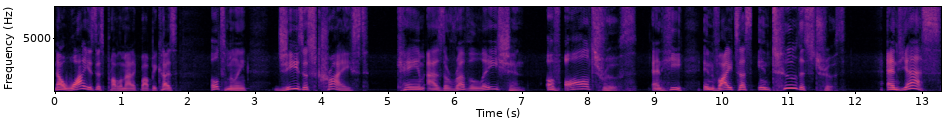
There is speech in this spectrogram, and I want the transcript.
Now, why is this problematic, Bob? Because ultimately, Jesus Christ came as the revelation of all truth, and he invites us into this truth. And yes,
